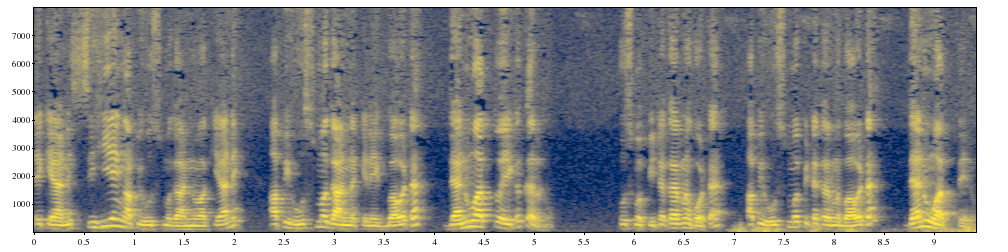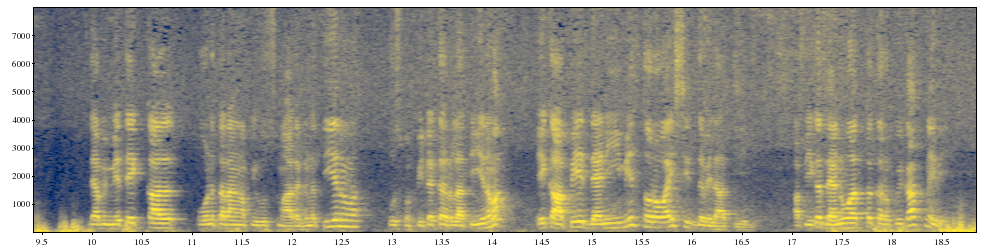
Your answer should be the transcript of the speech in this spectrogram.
ඒ කියන්නේ සිහියෙන් අපි හුස්ම ගන්නවා කියන්නේ අපි හුස්ම ගන්න කෙනෙක් බවට දැනුවත්ව ඒක කරනවා. හුස්ම පිට කරනකොට අපි හුස්ම පිට කරන බවට දැනුවත් වෙනවා. දැන් අපි මෙතෙක් කල ඕන තරම් අපි හුස්ම අරගෙන තියෙනවා. හුස්ම පිට කරලා තියෙනවා. ඒක අපේ දැනීමෙන් තොරවයි සිද්ධ වෙලා තියෙන්නේ. අපි ඒක දැනුවත්ව කරපු එකක් නෙවෙයි.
